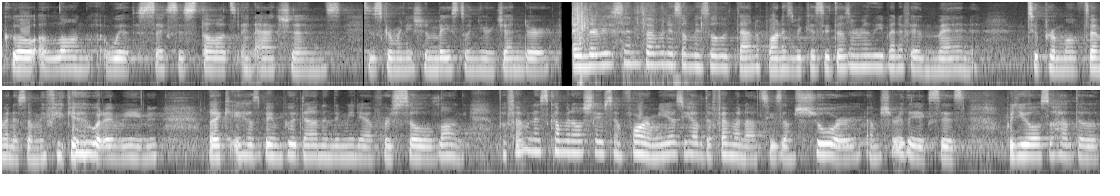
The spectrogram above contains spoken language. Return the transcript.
go along with sexist thoughts and actions, discrimination based on your gender. And the reason feminism is so looked down upon is because it doesn't really benefit men to promote feminism, if you get what I mean. Like, it has been put down in the media for so long. But feminists come in all shapes and forms. Yes, you have the feminazis, I'm sure. I'm sure they exist. But you also have the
